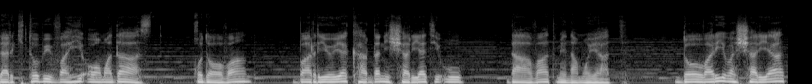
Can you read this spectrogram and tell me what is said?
дар китоби ваҳӣ омадааст худованд ба риоя кардани шариати ӯ даъват менамояд. Доварӣ ва шариат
